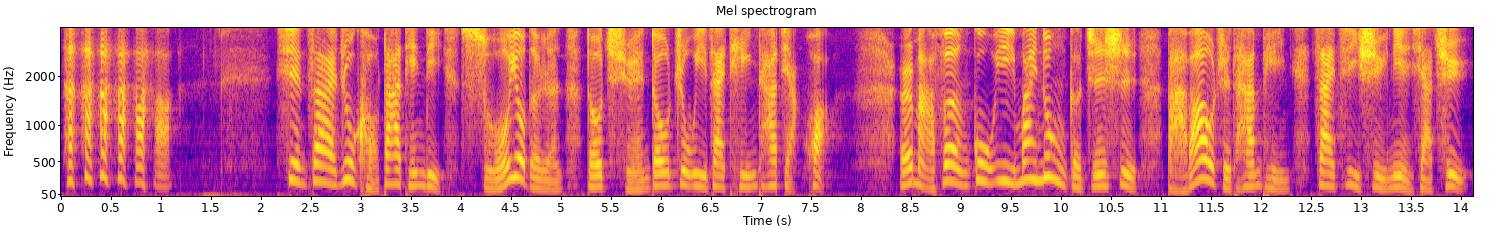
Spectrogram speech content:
哈哈哈哈哈哈！现在入口大厅里所有的人都全都注意在听他讲话，而马粪故意卖弄个姿势，把报纸摊平，再继续念下去。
